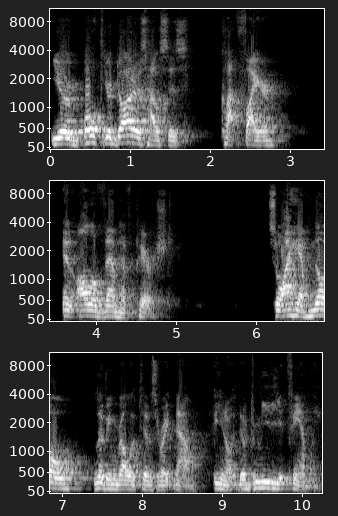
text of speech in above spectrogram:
your, both your daughter's houses caught fire and all of them have perished. So I have no living relatives right now, you know, the immediate family.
